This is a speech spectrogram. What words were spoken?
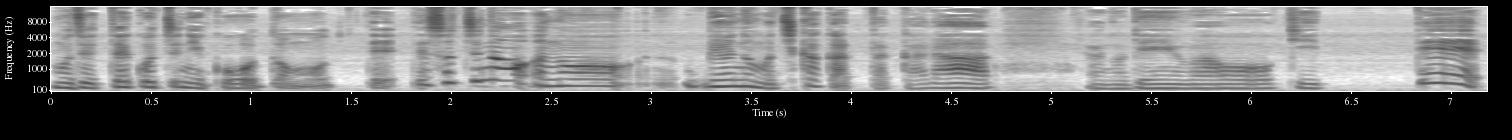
もう絶対こっちに行こうと思って。でそっちのあの病院のも近かったからあの電話を切って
